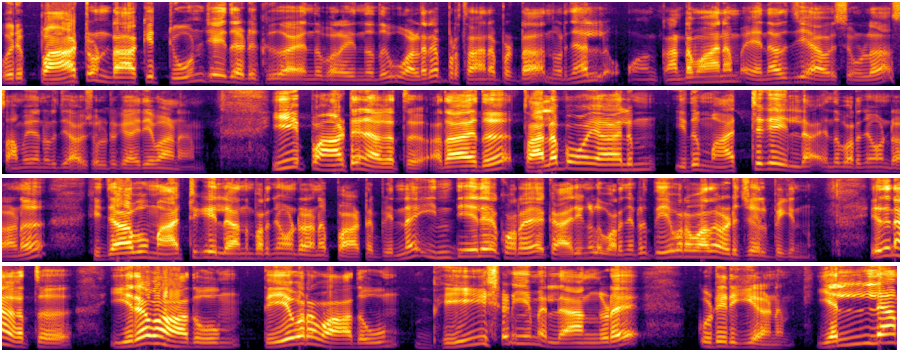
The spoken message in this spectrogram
ഒരു പാട്ടുണ്ടാക്കി ട്യൂൺ ചെയ്തെടുക്കുക എന്ന് പറയുന്നത് വളരെ പ്രധാനപ്പെട്ട എന്ന് പറഞ്ഞാൽ കണ്ടമാനം എനർജി ആവശ്യമുള്ള സമയ എനർജി ആവശ്യമുള്ള ഒരു കാര്യമാണ്. ഈ പാട്ടിനകത്ത് അതായത് തല പോയാലും ഇത് മാറ്റുകയില്ല എന്ന് പറഞ്ഞുകൊണ്ടാണ് ഹിജാബ് മാറ്റുകയില്ല എന്ന് പറഞ്ഞുകൊണ്ടാണ് പാട്ട്. പിന്നെ ഇന്ത്യയിലെ കുറേ കാര്യങ്ങൾ പറഞ്ഞിട്ട് തീവ്രവാദം അടിച്ചേൽപ്പിക്കുന്നു. ഇതിനകത്ത് ഇരവാദവും തീവ്രവാദവും ഭീഷണിയുമെല്ലാം കൂടെ കൂട്ടിയിരിക്കുകയാണ്. എല്ലാം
